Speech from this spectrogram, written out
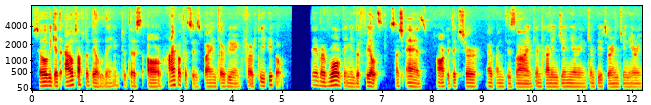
So we get out of the building to test our hypothesis by interviewing 30 people. They were working in the fields such as architecture, urban design, chemical engineering, computer engineering.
